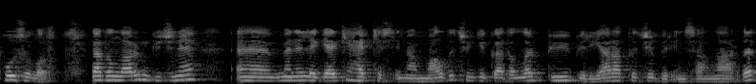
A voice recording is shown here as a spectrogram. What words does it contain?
pozulur. Qadınların gücünə ə, mənə elə gəlir ki, hər kəs inanmalıdır. Çünki qadınlar böyük bir, yaratıcı bir insanlardır.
